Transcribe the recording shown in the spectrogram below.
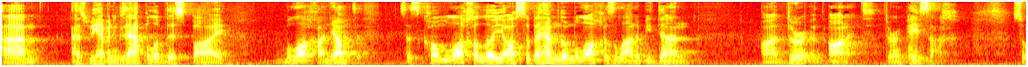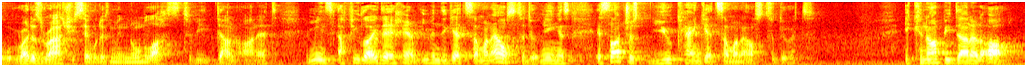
Um, as we have an example of this by malacha and yamtiv. It says. No malacha is allowed to be done uh, on it during Pesach. So what does Rashi say? What does it mean no malachas to be done on it? It means even to get someone else to do it. Meaning is it's not just you can get someone else to do it. It cannot be done at all.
